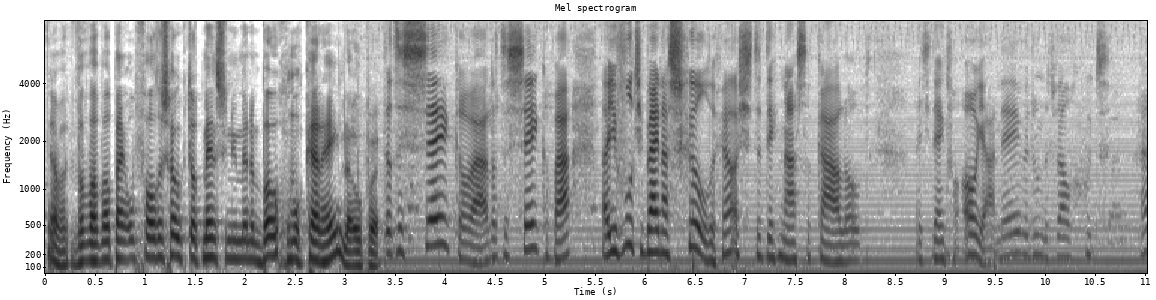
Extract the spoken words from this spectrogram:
Ja, wat, wat, mij opvalt is ook dat mensen nu met een boog om elkaar heen lopen. Dat is zeker waar, dat is zeker waar. Nou, je voelt je bijna schuldig hè, als je te dicht naast elkaar loopt. Dat je denkt van, oh ja, nee, we doen het wel goed. Hè?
